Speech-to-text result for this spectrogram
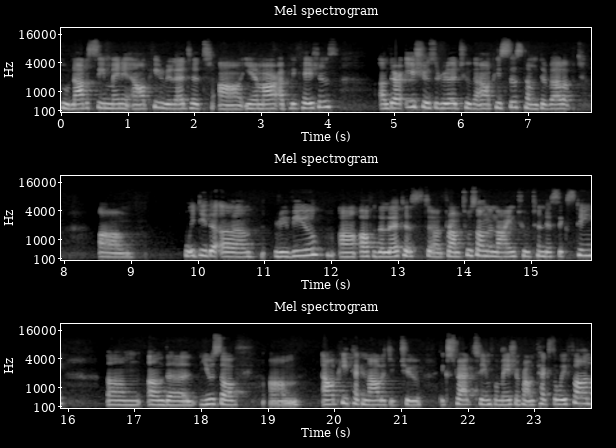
do not see many NLP related uh, EMR applications. uh, there are issues related to the NLP system developed. Um, we did a review uh, of the latest uh, from 2009 to 2016 um, on the use of um, NLP technology to extract information from text. we found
